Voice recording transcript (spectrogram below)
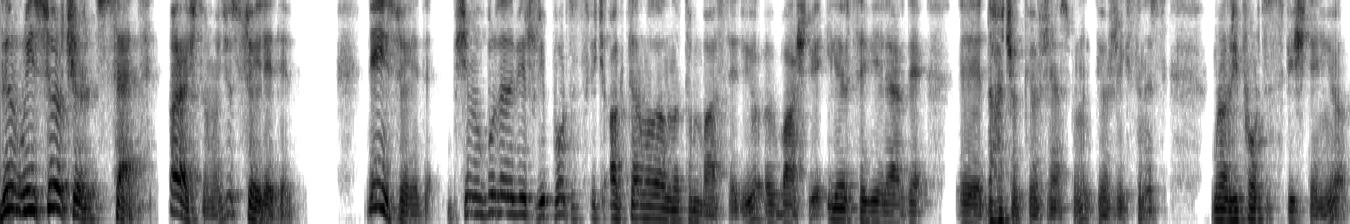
The researcher said, araştırmacı söyledi. Neyi söyledi? Şimdi burada da bir report speech aktarmalı anlatım bahsediyor, başlıyor. İleri seviyelerde e, daha çok göreceğiz bunu, göreceksiniz. Buna report speech deniyor.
